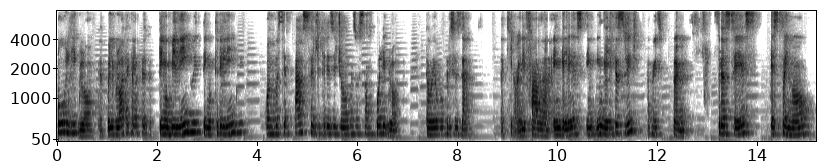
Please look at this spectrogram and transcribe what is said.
poliglota. Poliglota é aquela tem o bilíngue, tem o trilingue quando você passa de três idiomas, você é um poliglota. Então eu vou precisar aqui, ó, ele fala inglês, inglês, gente, para mim, francês, espanhol,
